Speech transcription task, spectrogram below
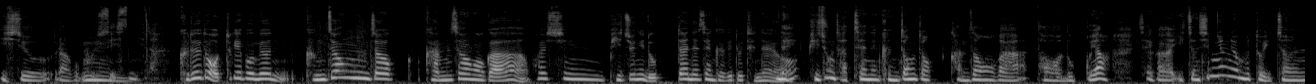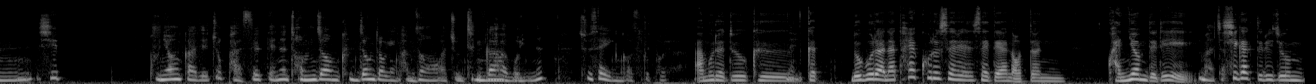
이슈라고 볼수 음. 있습니다. 그래도 어떻게 보면 긍정적 감성어가 훨씬 비중이 높다는 생각이 또 드네요. 네, 비중 자체는 긍정적 감성어가 더 높고요. 제가 2016년부터 2010 9년까지 쭉 봤을 때는 점점 긍정적인 감성어가 좀 증가하고 음. 있는 추세인 것으로 보여요. 아무래도 그 네. 그러니까 노브라나 탈코르셋에 대한 어떤 관념들이 맞아. 시각들이 좀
